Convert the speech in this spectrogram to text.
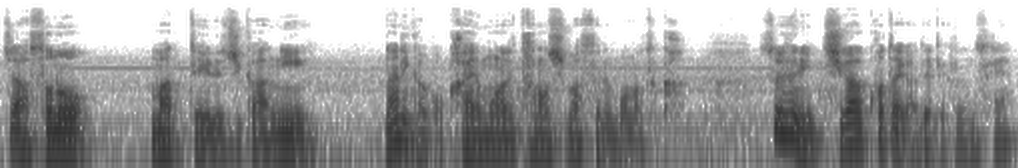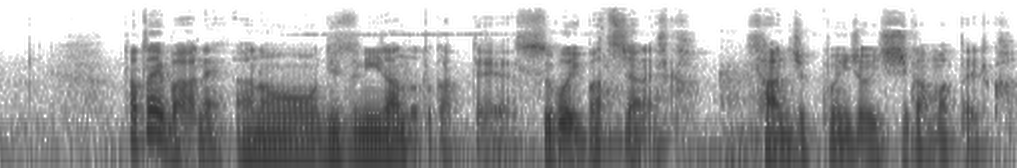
じゃあその待っている時間に何かこう買い物で楽しませるものとか、そういうふうに違う答えが出てくるんですね。例えばね、あのディズニーランドとかってすごい待つじゃないですか。30分以上1時間待ったりとか。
